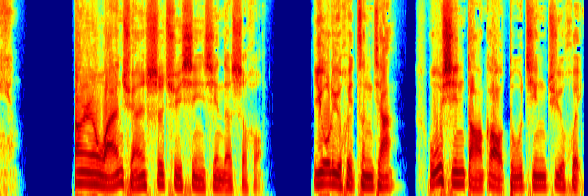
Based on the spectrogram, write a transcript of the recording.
应。当人完全失去信心的时候，忧虑会增加，无心祷告、读经、聚会，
